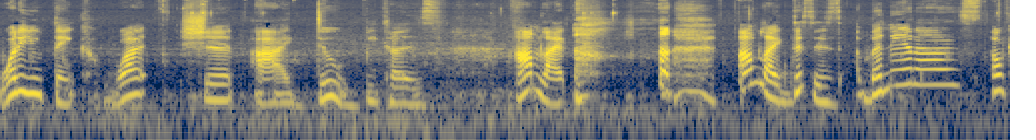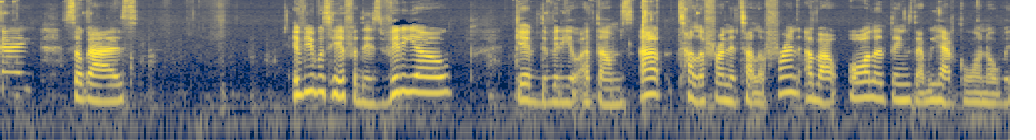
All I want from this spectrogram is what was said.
What do you think? What should I do? Because I'm like, I'm like, this is bananas. Okay. So guys, if you was here for this video, give the video a thumbs up. Tell a friend and tell a friend about all the things that we have going over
